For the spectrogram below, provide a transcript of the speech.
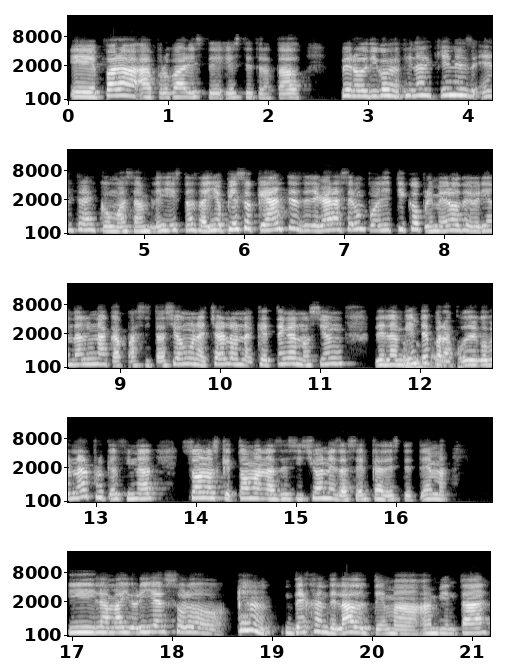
eh, para aprobar este, este tratado. Pero digo, al final, ¿quiénes entran como asambleístas? Yo pienso que antes de llegar a ser un político, primero deberían darle una capacitación, una charla, una, que tengan noción del ambiente para poder gobernar, porque al final son los que toman las decisiones acerca de este tema. Y la mayoría solo dejan de lado el tema ambiental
